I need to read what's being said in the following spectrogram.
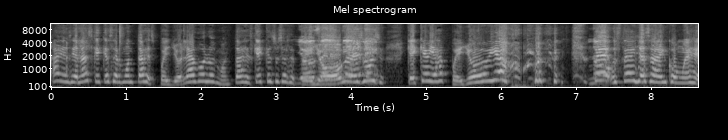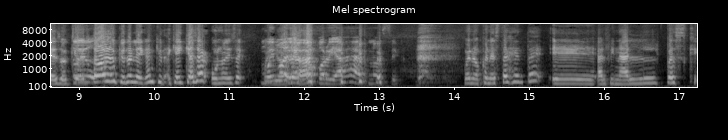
Ay, decían, no, es que hay que hacer montajes, pues yo le hago los montajes, que hay que ensuciarse, pues yo me ensucio, que hay que viajar, pues yo viajo. No. Ustedes, ustedes ya saben cómo es eso, que Tú- todo lo que uno le digan que, uno- que hay que hacer, uno dice, Muy molesto por viajar, no sé. Bueno, con esta gente, eh, al final, pues que,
